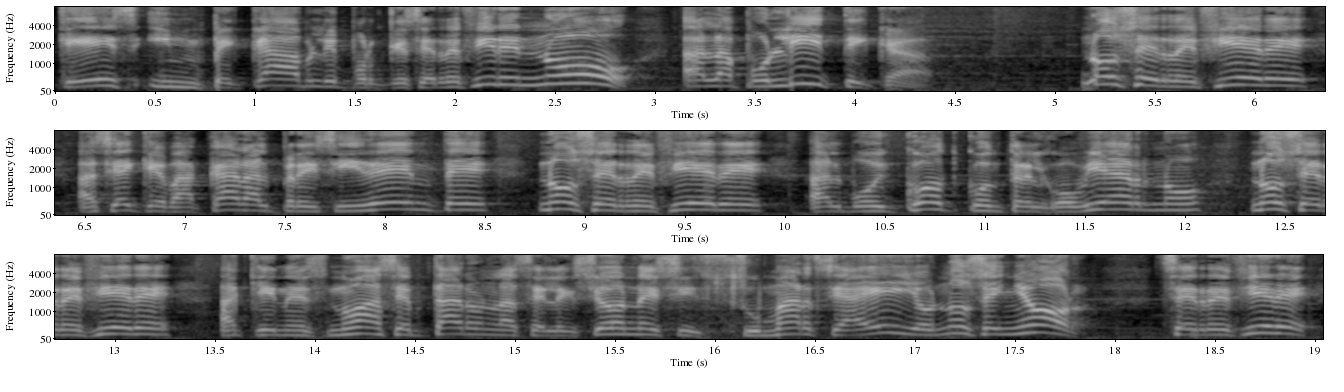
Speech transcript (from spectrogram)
que es impecable porque se refiere no a la política, no se refiere a si hay que vacar al presidente, no se refiere al boicot contra el gobierno, no se refiere a quienes no aceptaron las elecciones y sumarse a ello, no señor, se refiere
